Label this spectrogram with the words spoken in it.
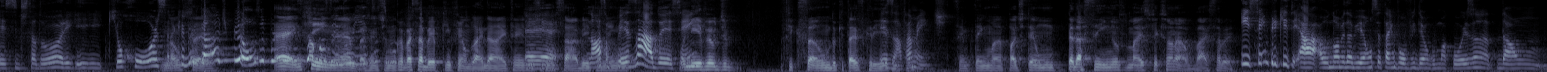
esse ditador? E, e que horror! Será Não que é sei. verdade, Beyoncé? Por É, enfim, né? isso? A gente nunca vai saber, porque enfim, é um blind item, a gente É. não sabe Nossa, pesado esse, o hein? nível de ficção do que tá escrito. Exatamente. Sempre tem uma. Pode ter um pedacinho mais ficcional, vai saber. E sempre que a- o nome da Beyoncé tá envolvido em alguma coisa, dá um.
